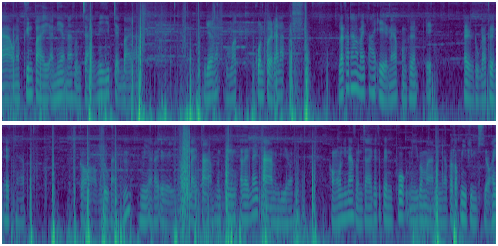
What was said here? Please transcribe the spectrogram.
ดาวนะครับ ขึ้นไปอันเนี้ยน่าสนใจ นี่ 27 ใบแล้ว เยอะแล้วผมว่าควรเปิดได้ละ แล้วก็ถ้าไม้ตายเอกนะครับของ Turn X เออถูกแล้ว Turn X นะครับ ก็มาดูกันมีอะไรเอ่ยไล่ตามมันเป็นอะไรไล่ตามอย่างเดียว ของรางวัลที่น่าสนใจก็จะเป็นพวกนี้ประมาณนี้ครับแล้วก็มีพิมพ์เขียวให้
